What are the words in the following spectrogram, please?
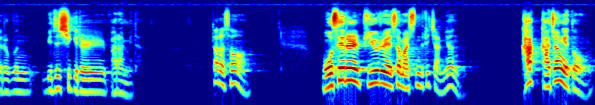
여러분 믿으시기를 바랍니다. 따라서 모세를 비유로 해서 말씀드리자면 각 가정에도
